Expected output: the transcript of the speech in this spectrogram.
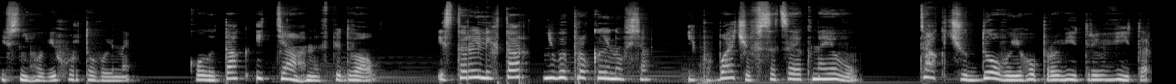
і в снігові хуртовини, коли так і тягне в підвал. І старий ліхтар ніби прокинувся і побачив все це як наяву. Так чудово його провітрив вітер.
